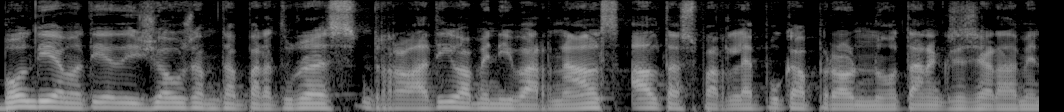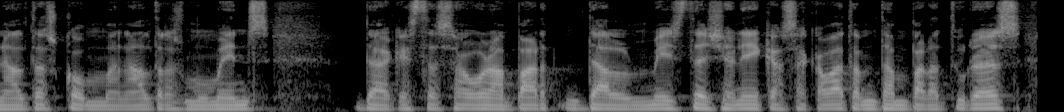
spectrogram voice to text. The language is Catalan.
Bon dia, matí de dijous amb temperatures relativament hivernals, altes per l'època, però no tan exageradament altes com en altres moments d'aquesta segona part del mes de gener, que s'ha acabat amb temperatures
